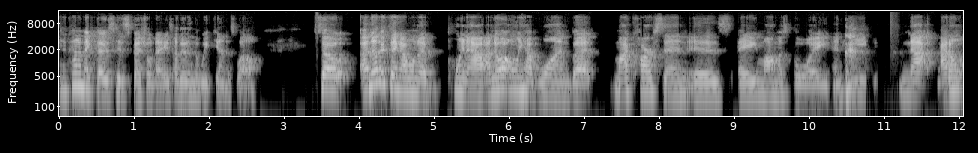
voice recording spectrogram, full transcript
and kind of make those his special days other than the weekend as well. So another thing I want to point out, I know I only have one, but my Carson is a mama's boy and he not I don't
